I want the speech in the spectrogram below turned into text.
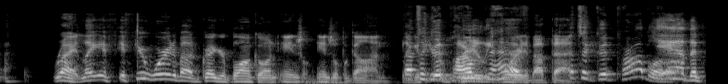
Right, like if, if you're worried about Gregor Blanco and Angel Angel Pagan, like That's if a good you're problem really to have. worried about that, That's a good problem. yeah, that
